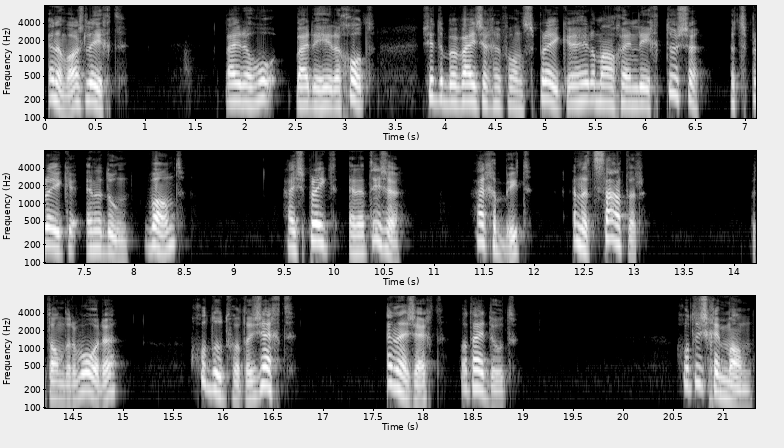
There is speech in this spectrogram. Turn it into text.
En er was licht. Bij de, bij de Heere God zit er bij van spreken helemaal geen licht tussen het spreken en het doen, want hij spreekt en het is er. Hij gebiedt en het staat er. Met andere woorden, God doet wat hij zegt. En hij zegt wat hij doet. God is geen man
